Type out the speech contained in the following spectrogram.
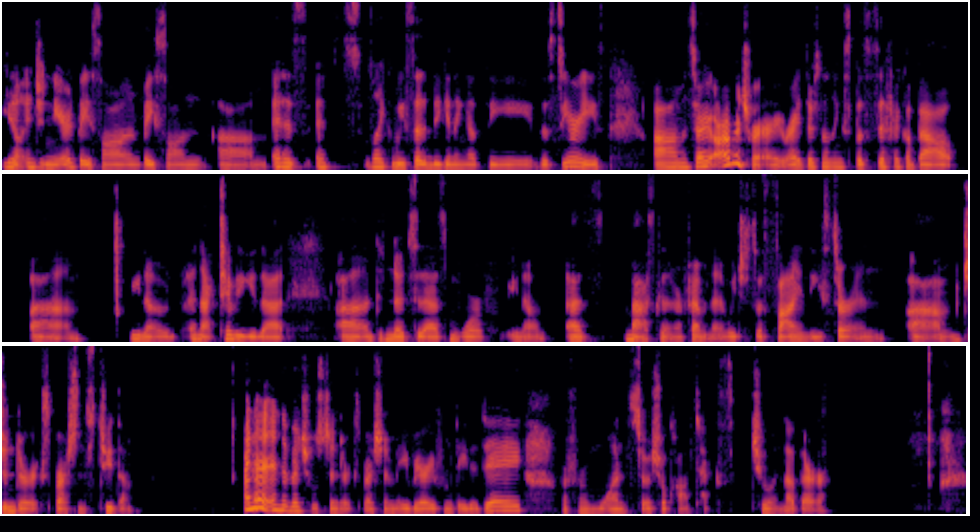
you know, engineered based on based on, um, and it's it's like we said at the beginning of the the series. Um, it's very arbitrary, right? There's nothing specific about um, you know, an activity that uh, denotes it as more, you know, as masculine or feminine. We just assign these certain um, gender expressions to them. And an individual's gender expression may vary from day to day or from one social context to another.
